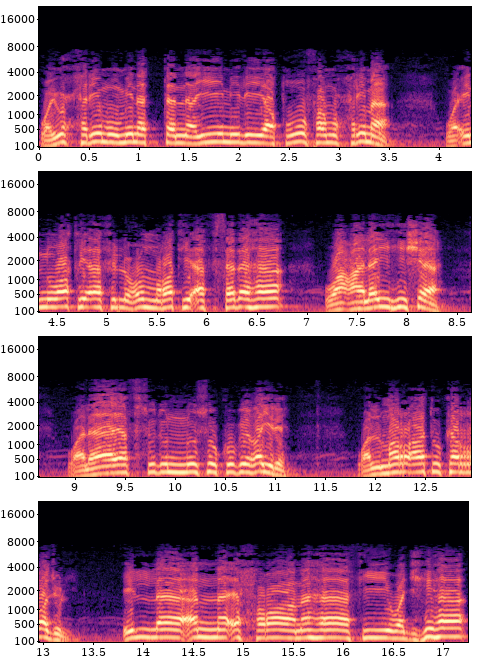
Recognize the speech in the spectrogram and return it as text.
ويحرم من التنعيم ليطوف محرما وإن وطئ في العمرة أفسدها وعليه شاه ولا يفسد النسك بغيره والمرأة كالرجل إلا أن إحرامها في وجهها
